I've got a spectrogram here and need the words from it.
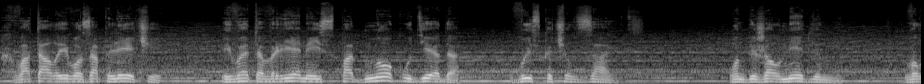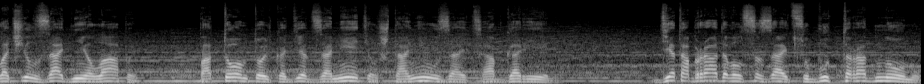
хватала его за плечи, и в это время из-под ног у деда выскочил заяц. Он бежал медленно, волочил задние лапы. Потом только дед заметил, что они у зайца обгорели. Дед обрадовался зайцу, будто родному.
